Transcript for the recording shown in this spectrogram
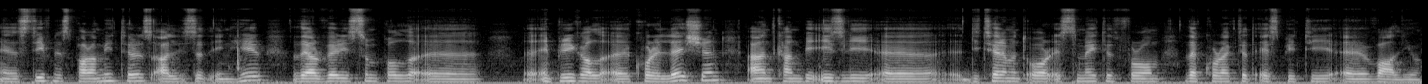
uh, stiffness parameters are listed in here they are very simple uh, empirical uh, correlation and can be easily uh, determined or estimated from the corrected SPT uh, value.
